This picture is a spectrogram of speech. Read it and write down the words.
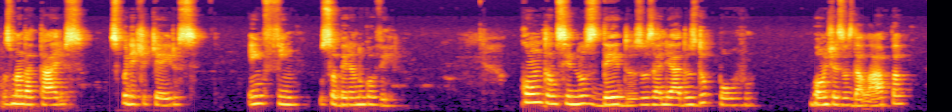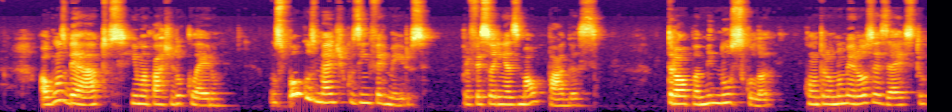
os mandatários, os politiqueiros, enfim, o soberano governo. Contam-se nos dedos os aliados do povo, Bom Jesus da Lapa, alguns beatos e uma parte do clero, uns poucos médicos e enfermeiros, professorinhas mal pagas, tropa minúscula contra o numeroso exército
